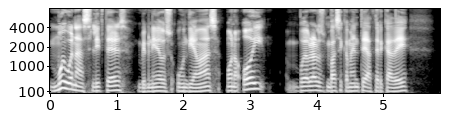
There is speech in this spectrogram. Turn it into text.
Muy buenas lifters, bienvenidos un día más. Bueno, hoy voy a hablaros básicamente acerca de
